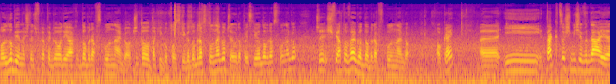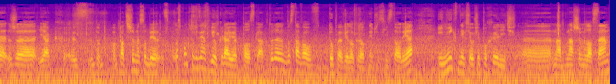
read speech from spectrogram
bo lubię myśleć w kategoriach dobra wspólnego, czy to takiego polskiego dobra wspólnego, czy europejskiego dobra wspólnego, czy światowego dobra wspólnego. ok? E, I tak coś mi się wydaje, że jak patrzymy sobie z punktu widzenia takiego kraju jak Polska, który dostawał w dupę wielokrotnie przez historię i nikt nie chciał się pochylić e, nad naszym losem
